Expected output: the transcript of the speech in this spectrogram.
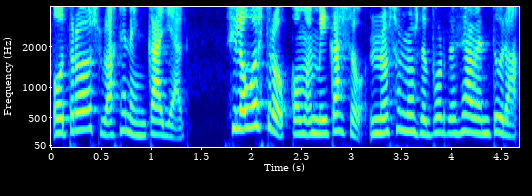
otros lo hacen en kayak. Si lo vuestro, como en mi caso, no son los deportes de aventura,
